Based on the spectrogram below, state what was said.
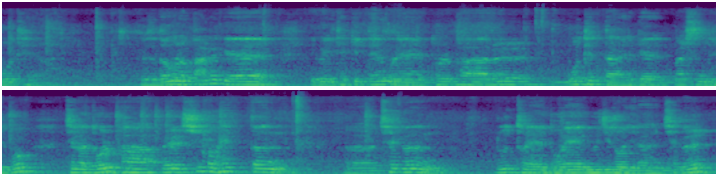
못해요. 그래서 너무나 빠르게 이것이 됐기 때문에 돌파를 못했다 이렇게 말씀드리고 제가 돌파를 시도했던 어, 책은 루터의 노예 의지론이라는 책을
